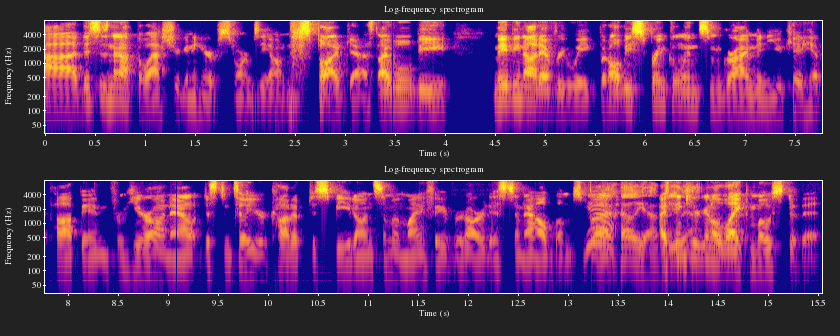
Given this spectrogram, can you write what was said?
uh, this is not the last you're going to hear of Stormzy on this podcast. I will be maybe not every week, but I'll be sprinkling some grime and UK hip hop in from here on out, just until you're caught up to speed on some of my favorite artists and albums. Yeah, but hell yeah. I think that. you're gonna like most of it.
